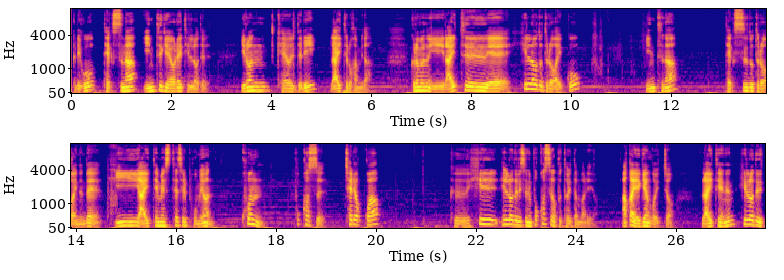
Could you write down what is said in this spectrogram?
그리고 dex나 int 계열의 딜러들. 이런 계열들이 light로 갑니다. 그러면은 이 light에 healer도 들어가 있고 int나 dex도 들어가 있는데 이 아이템의 stat을 보면 con, focus, 체력과 그 heal, healer들이 쓰는 focus가 붙어 있단 말이에요. 아까 얘기한 거 있죠. light에는 healer들,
